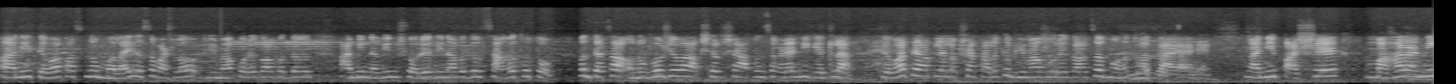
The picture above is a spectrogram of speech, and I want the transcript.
आणि तेव्हापासून मलाही असं वाटलं भीमा कोरेगावबद्दल आम्ही नवीन शौर्य दिनाबद्दल सांगत होतो. पण त्याचा अनुभव जेव्हा अक्षरशः आपण सगळ्यांनी घेतला तेव्हा ते आपल्या लक्षात आलं की भीमा कोरेगावचं महत्त्व काय आहे. आणि पाचशे महारांनी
